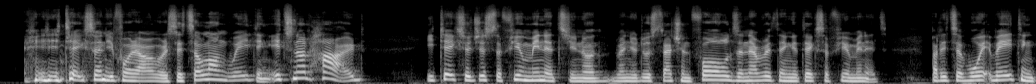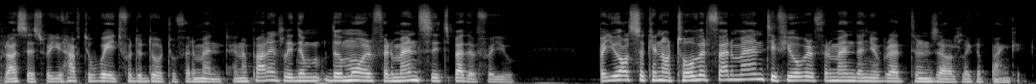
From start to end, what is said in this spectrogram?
it takes 24 hours. It's a long waiting. It's not hard. It takes you just a few minutes, you know, when you do stretch and folds and everything, it takes a few minutes. But it's a waiting process where you have to wait for the dough to ferment. And apparently, the, the more it ferments, it's better for you. But you also cannot over ferment. If you over ferment, then your bread turns out like a pancake.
